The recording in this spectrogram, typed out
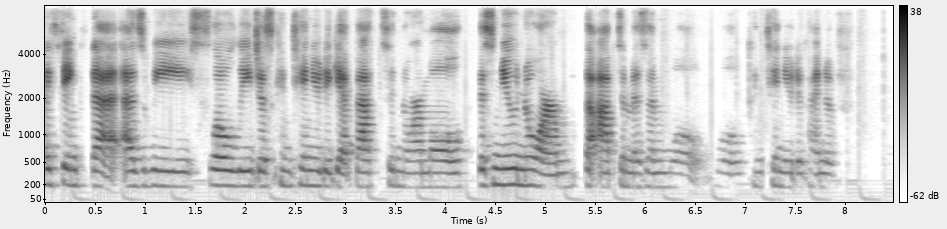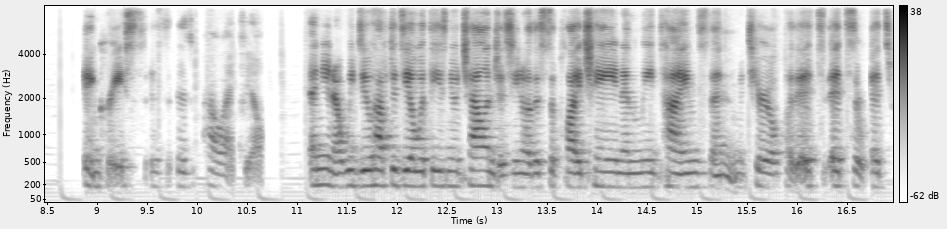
I think that as we slowly just continue to get back to normal, this new norm, the optimism will will continue to kind of increase is, is how I feel. And you know, we do have to deal with these new challenges, you know, the supply chain and lead times and material it's it's it's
